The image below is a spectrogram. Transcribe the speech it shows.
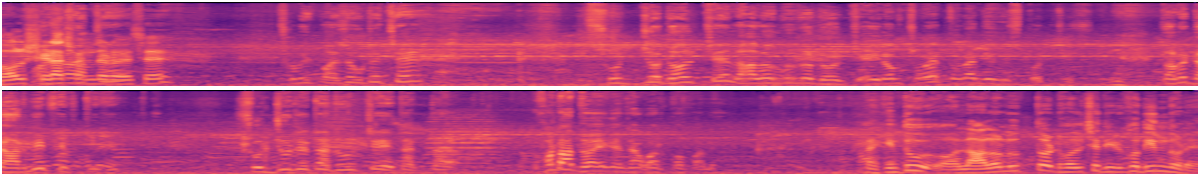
দল সেরা ছন্দে রয়েছে। ছবির পয়সা উঠেছে। সূর্য ঢলছে লাল হলুদও ঢলছে। এইরকম সময় তোরা জিজ্ঞেস করছিস। তবে ডারবি ফিফটি সূর্য যেটা ঢলছে এটা একটা হঠাৎ হয়ে গেছে আমার কপালে। না কিন্তু লাল হলুদ তো ঢলছে দীর্ঘদিন ধরে।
